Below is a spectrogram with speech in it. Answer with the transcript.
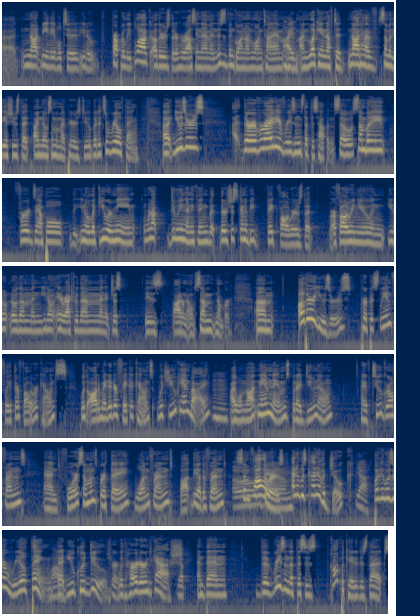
uh, not being able to, you know, properly block others that are harassing them. And this has been going on a long time. I'm, I'm lucky enough to not have some of the issues that I know some of my peers do, but it's a real thing. Uh, users, uh, there are a variety of reasons that this happens. So somebody, for example, you know, like you or me, we're not doing anything, but there's just going to be fake followers that are following you and you don't know them and you don't interact with them and it just is, I don't know, some number. Um, other users purposely inflate their follower counts with automated or fake accounts, which you can buy. Mm-hmm. I will not name names, but I do know. I have two girlfriends, and for someone's birthday, one friend bought the other friend some oh, followers. damn. And it was kind of a joke. Yeah. But it was a real thing Wow. that you could do Sure. with hard earned cash. Yep. And then the reason that this is complicated is that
